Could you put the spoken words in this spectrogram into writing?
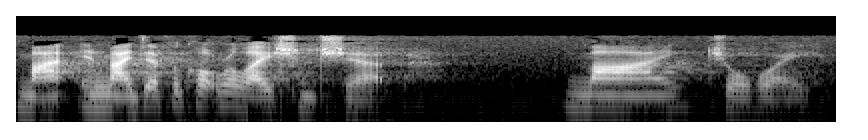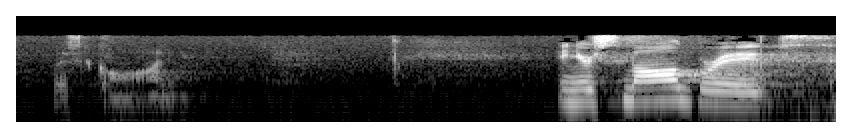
my, in my difficult relationship, my joy was gone. In your small groups,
